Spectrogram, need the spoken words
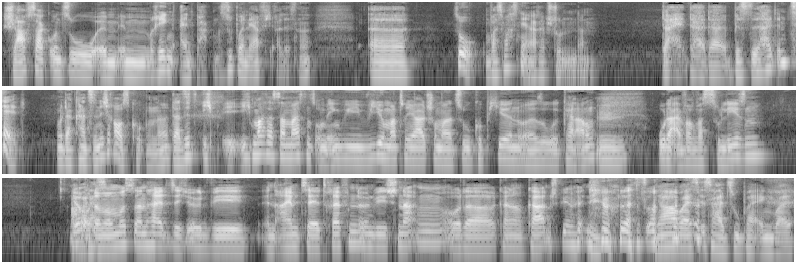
Schlafsack und so im, im Regen einpacken. Super nervig alles, ne? Äh, so, und was machst du in anderthalb Stunden dann? Da, da, da bist du halt im Zelt. Und da kannst du nicht rausgucken, ne? Da sitz, ich ich mache das dann meistens, um irgendwie Videomaterial schon mal zu kopieren oder so, keine Ahnung. Oder einfach was zu lesen. Ja, oder das- man muss dann halt sich irgendwie in einem Zelt treffen, irgendwie schnacken oder, keine Ahnung, Kartenspiel mitnehmen oder so. Ja, aber es ist halt super eng, weil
